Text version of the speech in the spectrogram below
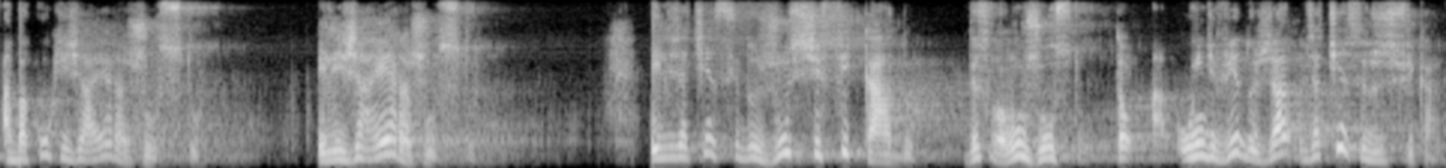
Abacuque já era justo, ele já era justo, ele já tinha sido justificado Deus falou, um justo. Então, o indivíduo já, já tinha sido justificado.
